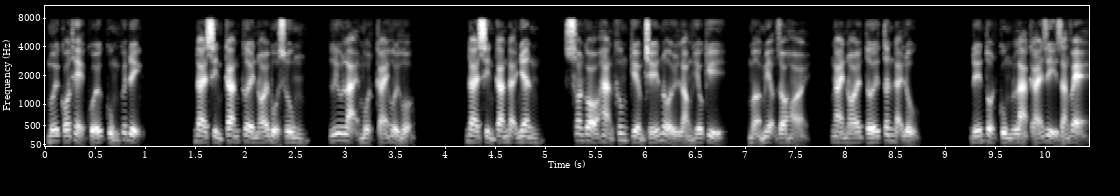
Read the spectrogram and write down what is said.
mới có thể cuối cùng quyết định đại xỉn can cười nói bổ sung, lưu lại một cái hồi hộp. Đại xỉn can đại nhân, son Gò Hàn không kiềm chế nổi lòng hiếu kỳ, mở miệng do hỏi, ngài nói tới tân đại lục, đến tột cùng là cái gì dáng vẻ?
